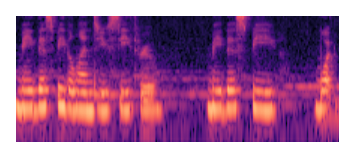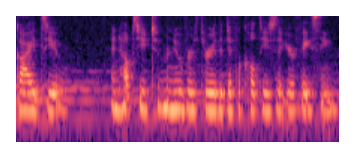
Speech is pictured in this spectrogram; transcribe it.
May this be the lens you see through. May this be what guides you and helps you to maneuver through the difficulties that you're facing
